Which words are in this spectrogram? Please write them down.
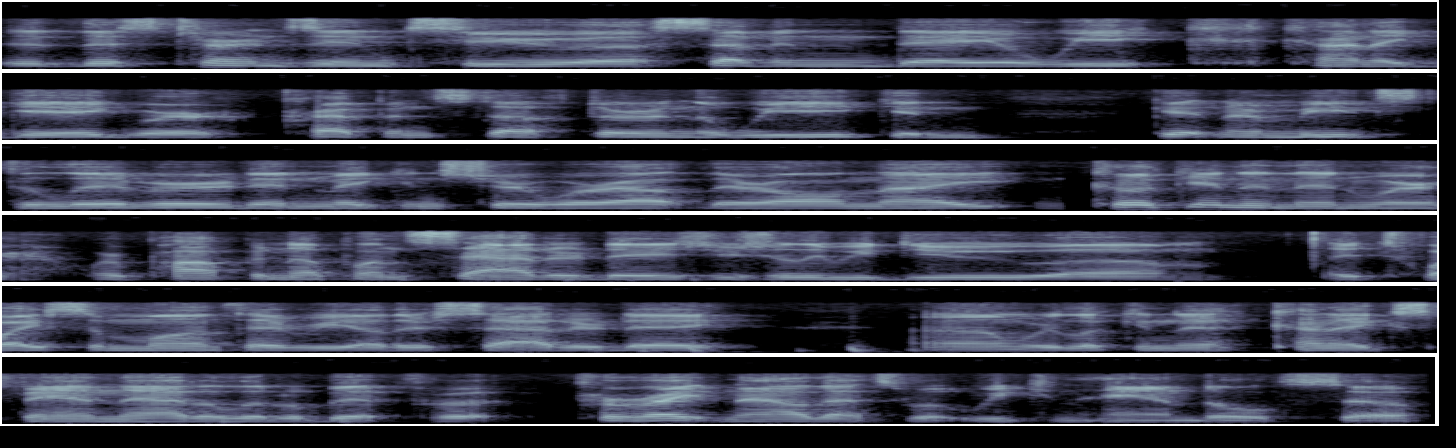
this turns into a seven day a week kind of gig. We're prepping stuff during the week and getting our meats delivered and making sure we're out there all night cooking, and then we're we're popping up on Saturdays. Usually we do um, twice a month, every other Saturday. Um, we're looking to kind of expand that a little bit. For for right now, that's what we can handle. So.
